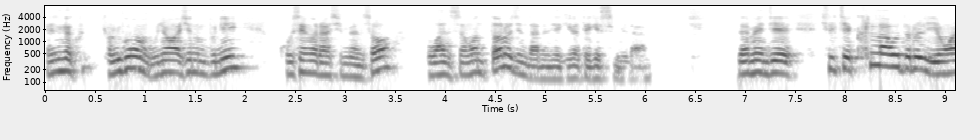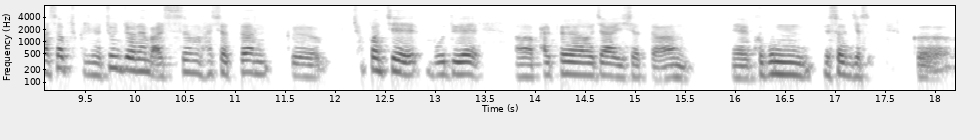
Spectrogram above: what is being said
그러니까 그 결국은 운영하시는 분이 고생을 하시면서 보안성은 떨어진다는 얘기가 되겠습니다. 그 다음에 이제 실제 클라우드를 이용한 서브스크립션, 좀 전에 말씀하셨던 그 첫 번째 모두의 어, 발표자이셨던 예, 그분에서 이제 그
